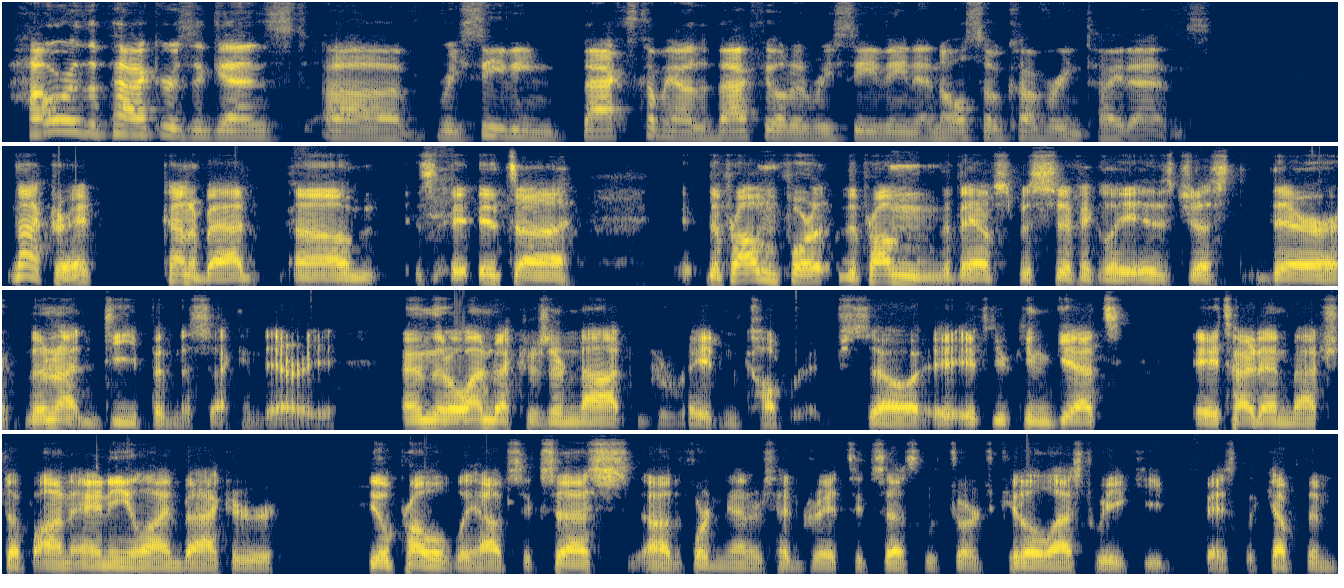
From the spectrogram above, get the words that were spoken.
How are the Packers against uh, receiving backs coming out of the backfield and receiving and also covering tight ends? Not great, kind of bad. Um, it's, it's a uh, the problem for the problem that they have specifically is just they're they're not deep in the secondary, and their linebackers are not great in coverage. So if you can get a tight end matched up on any linebacker, you'll probably have success. Uh, the 49ers had great success with George Kittle last week. He basically kept them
